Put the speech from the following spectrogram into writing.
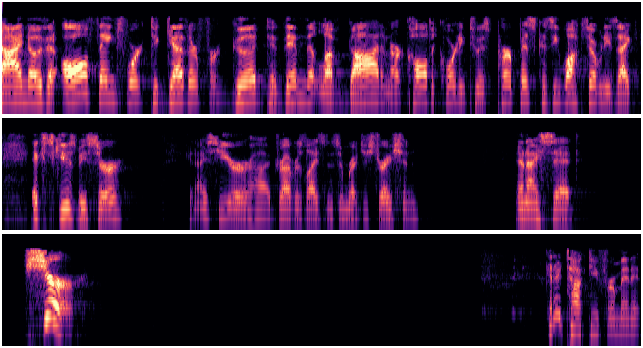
I know that all things work together for good to them that love God and are called according to his purpose. Because he walks over and he's like, Excuse me, sir, can I see your uh, driver's license and registration? And I said, Sure. Can I talk to you for a minute?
